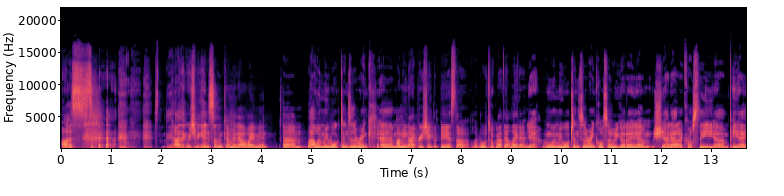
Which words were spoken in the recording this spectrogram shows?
us. I think we should be getting something coming our way, man. Um, Well, when we walked into the rink, um, I mean, I appreciate the beers though. We'll talk about that later. yeah, when we walked into the rink, also we got a um, shout out across the um, PA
